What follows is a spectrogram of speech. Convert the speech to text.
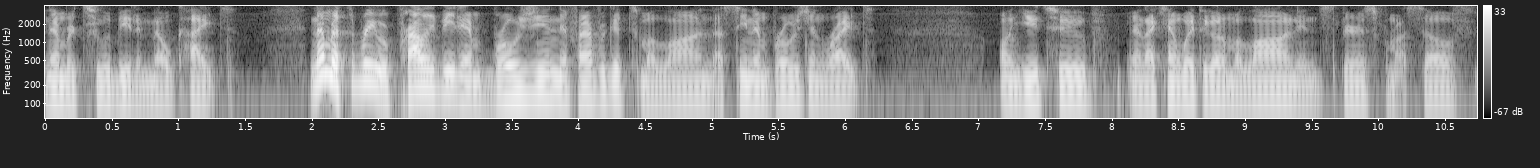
Number two would be the Melkite Number three would probably be the Ambrosian if I ever get to Milan. I've seen Ambrosian rite on YouTube, and I can't wait to go to Milan and experience for myself.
